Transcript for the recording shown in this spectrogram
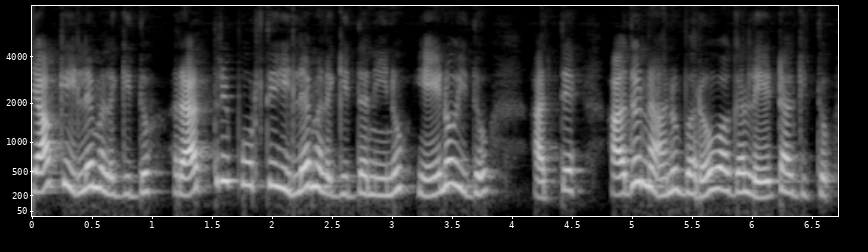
ಯಾಕೆ ಇಲ್ಲೇ ಮಲಗಿದ್ದು? ರಾತ್ರಿ ಪೂರ್ತಿ ಇಲ್ಲೇ ಮಲಗಿದ್ದ ನೀನು? ಏನೋ ಇದು? ಅತ್ತೆ, ಅದು ನಾನು ಬರೋವಾಗ ಲೇಟಾಗಿತ್ತು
